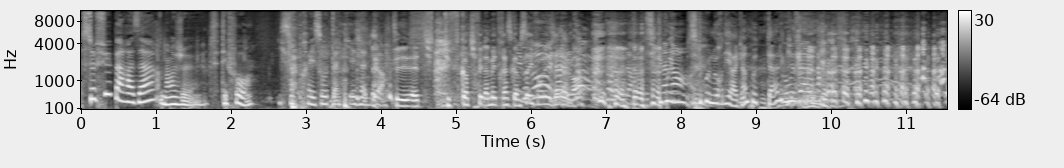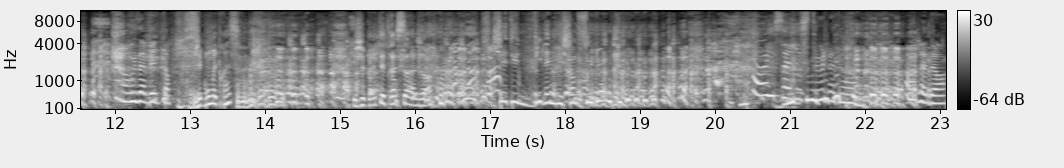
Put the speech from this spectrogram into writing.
Ce fut par hasard. Non, je... c'était faux. hein. Ils sont prêts, ils sont au taquet, j'adore. Tu- quand tu fais la maîtresse comme ça, il faut les élèves. hein. Si tu, pouvais, Non, non. si tu pouvais me le redire avec un peu de talc. Vous avez... Non, vous avez le temps. J'ai bon maîtresse J'ai pas été très sage. hein. J'ai été une vilaine méchante souillon. Ah, il salisse tout, j'adore. Ah, j'adore.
